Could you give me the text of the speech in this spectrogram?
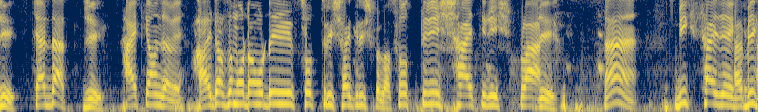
জি। চার দাঁত? জি। হাইট কেমন যাবে? হাইট আছে মোটামুটি ছত্রিশ সাঁত্রিশ প্লাস ছত্রিশ সাঁত্রিশ প্লাস জি। হ্যাঁ? বিগ সাইজের বিগ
